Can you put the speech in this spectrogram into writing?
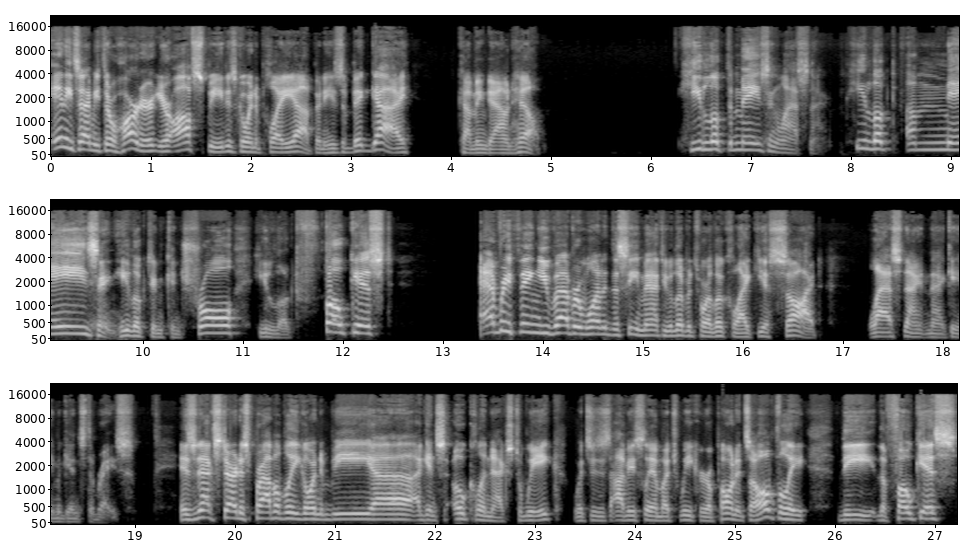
Anytime you throw harder, your off speed is going to play up. And he's a big guy coming downhill. He looked amazing last night. He looked amazing. He looked in control. He looked focused. Everything you've ever wanted to see Matthew Liberatore look like, you saw it last night in that game against the Rays. His next start is probably going to be uh, against Oakland next week, which is obviously a much weaker opponent. So hopefully the the focus,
